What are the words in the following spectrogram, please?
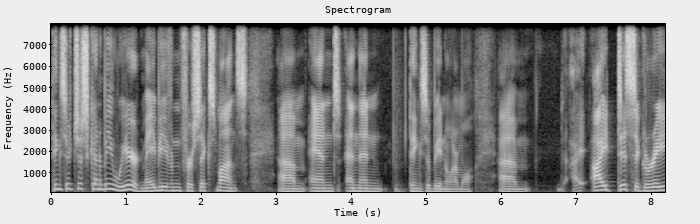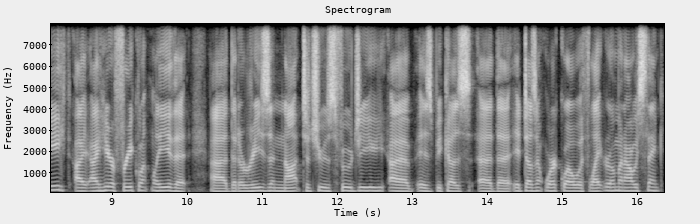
things are just going to be weird maybe even for 6 months. Um, and and then things will be normal. Um, I, I disagree. I, I hear frequently that uh, that a reason not to choose Fuji uh, is because uh, the it doesn't work well with Lightroom, and I always think,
